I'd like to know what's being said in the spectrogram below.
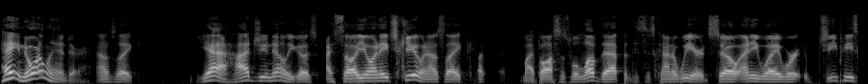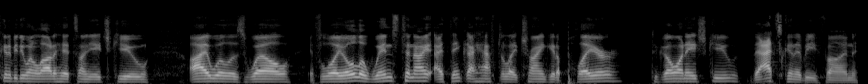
"Hey, Norlander." I was like, "Yeah, how'd you know?" He goes, "I saw you on HQ," and I was like. My bosses will love that, but this is kind of weird. So anyway, we're GP's going to be doing a lot of hits on HQ. I will as well. If Loyola wins tonight, I think I have to like try and get a player to go on HQ. That's going to be fun.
